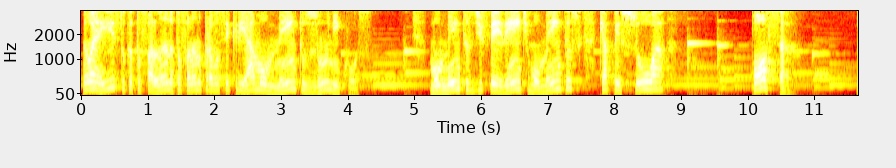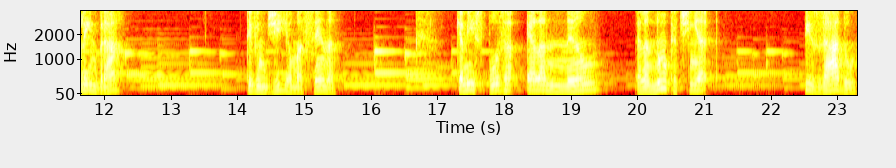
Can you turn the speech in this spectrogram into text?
Não é isso que eu estou falando. Eu estou falando para você criar momentos únicos, momentos diferentes, momentos que a pessoa possa lembrar. Teve um dia uma cena que a minha esposa ela não, ela nunca tinha pisado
